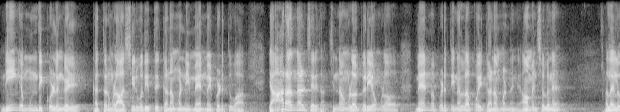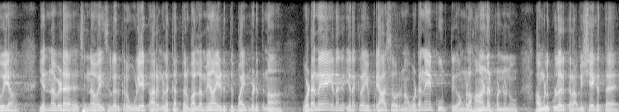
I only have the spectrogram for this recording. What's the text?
நீங்க முந்திக் கொள்ளுங்கள். கத்தர் உங்களை ஆசீர்வதித்து கனம் பண்ணி மேன்மைப்படுத்துவார். யாராக இருந்தாலும் சரி தான் சின்னவங்களோ பெரியவங்களோ மேன்மைப்படுத்தி நல்லா போய் கனம் பண்ணுங்க. ஆமென்னு சொல்லுங்க. அல்ல லூயா என்னை விட சின்ன வயசில் இருக்கிற ஊழியக்காரங்களை கத்தர் வல்லமையாக எடுத்து பயன்படுத்தினா உடனே எனக்கு எனக்குலாம் எப்படி ஆசை வரும்னா உடனே கூப்பிட்டு அவங்கள ஹானர் பண்ணணும். அவங்களுக்குள்ளே இருக்கிற அபிஷேகத்தை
